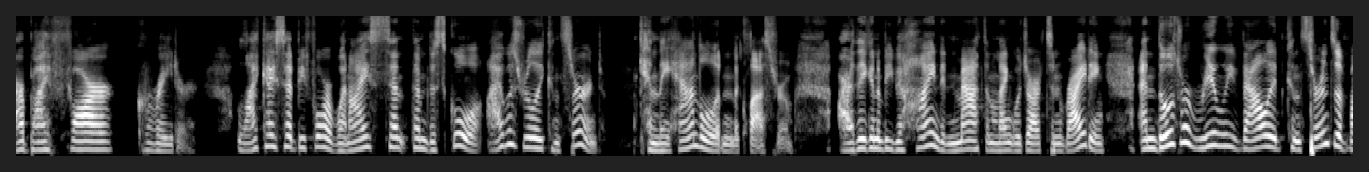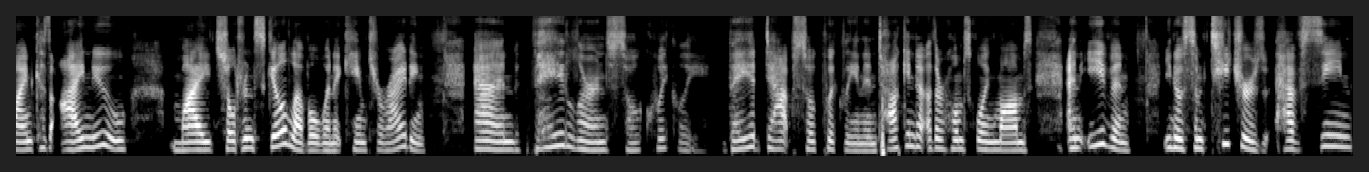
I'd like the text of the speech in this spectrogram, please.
are by far greater. Like I said before, when I sent them to school, I was really concerned. Can they handle it in the classroom? Are they going to be behind in math and language arts and writing? And those were really valid concerns of mine because I knew my children's skill level when it came to writing. And they learn so quickly. They adapt so quickly. And in talking to other homeschooling moms, and even, you know, some teachers have seen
